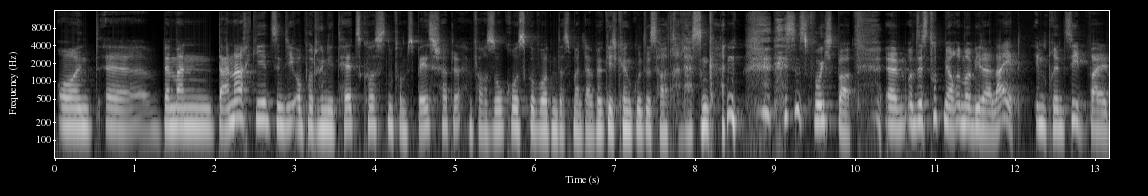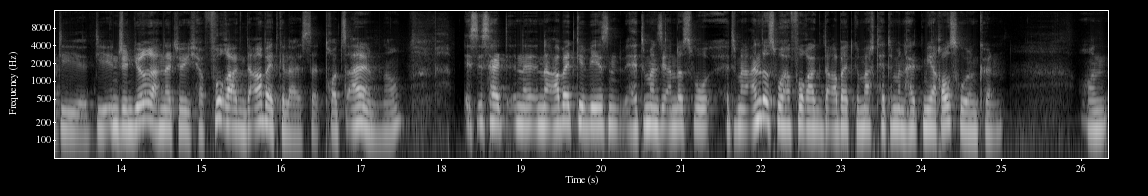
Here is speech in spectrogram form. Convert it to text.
Und äh, wenn man danach geht, sind die Opportunitätskosten vom Space Shuttle einfach so groß geworden, dass man da wirklich kein gutes Haar dran lassen kann. es ist furchtbar. Ähm, und es tut mir auch immer wieder leid, im Prinzip, weil die, die Ingenieure haben natürlich hervorragende Arbeit geleistet, trotz allem. Ne? Es ist halt eine, eine Arbeit gewesen, hätte man sie anderswo, hätte man anderswo hervorragende Arbeit gemacht, hätte man halt mehr rausholen können. Und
